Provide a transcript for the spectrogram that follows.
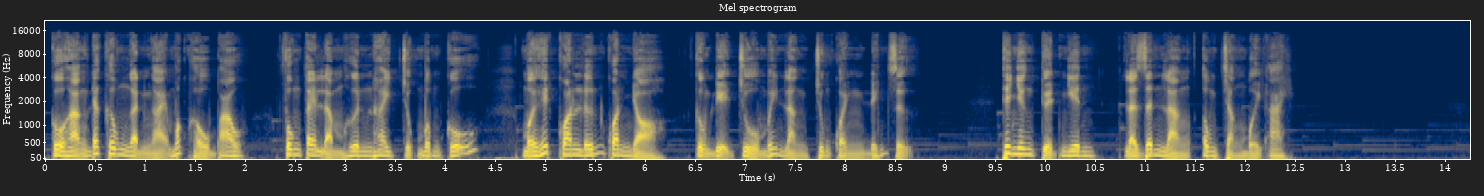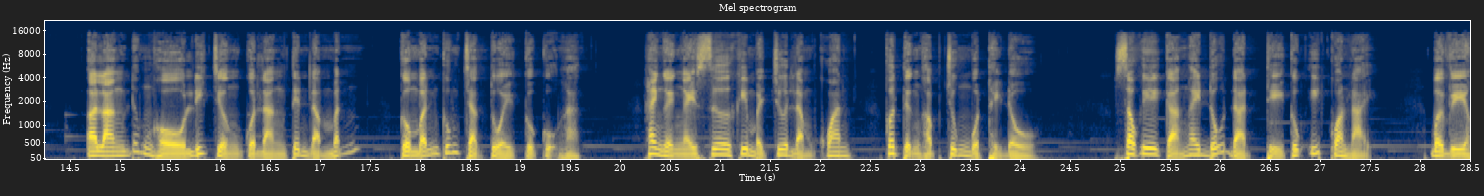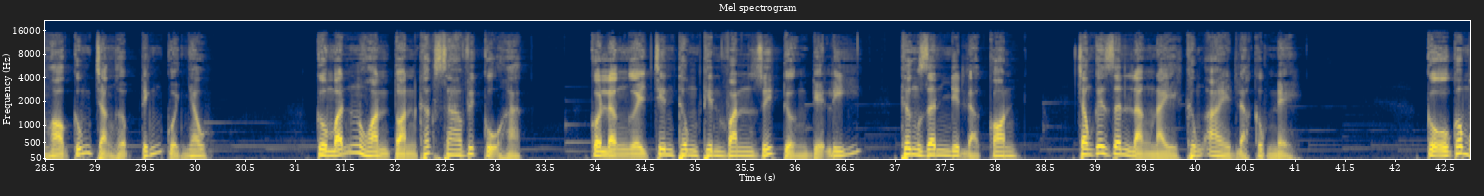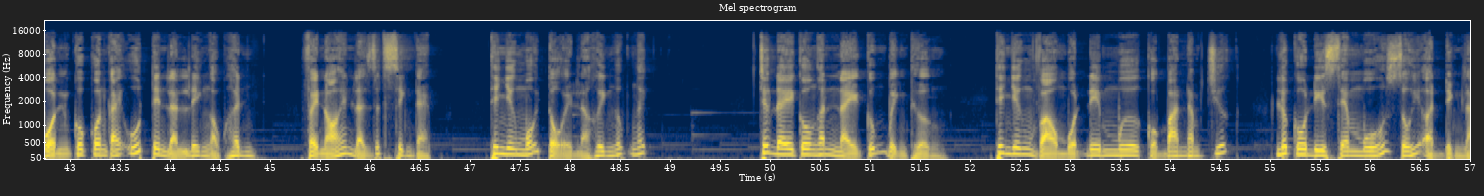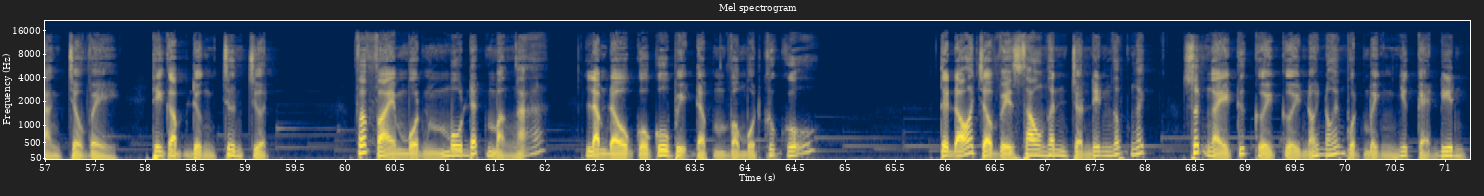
Cô hàng đã không ngần ngại móc hầu bao Phung tay làm hơn hai chục mâm cỗ Mời hết quan lớn quan nhỏ, Cùng địa chủ mấy làng chung quanh đến dự. Thế nhưng tuyệt nhiên là dân làng ông chẳng mời ai. Ở làng Đông Hồ, lý trưởng của làng tên là Mẫn Cô Mẫn cũng chạc tuổi của cụ Hạc. Hai người ngày xưa khi mà chưa làm quan, Có từng học chung một thầy đồ. Sau khi cả ngay đỗ đạt Thì cũng ít qua lại. Bởi vì họ cũng chẳng hợp tính của nhau. Cô Mẫn hoàn toàn khác xa với cụ Hạc. Cô là người trên thông thiên văn dưới tưởng địa lý, Thương dân như là con. Trong cái dân làng này không ai là không nể. Cụ có một cô con gái út tên là Lê Ngọc Hân, Phải nói là rất xinh đẹp. Thế nhưng mỗi tội là hơi ngốc nghếch. Trước đây cô Hân này cũng bình thường. Thế nhưng vào một đêm mưa của ba năm trước, Lúc cô đi xem múa dối ở đỉnh làng trở về thì gặp đường trơn trượt. Vấp phải một mô đất mà ngã, Làm đầu của cô bị đập vào một khúc gỗ. Từ đó trở về sau Hân trở nên ngốc nghếch, Suốt ngày cứ cười cười nói nói một mình như kẻ điên.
